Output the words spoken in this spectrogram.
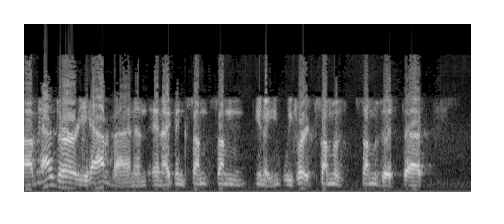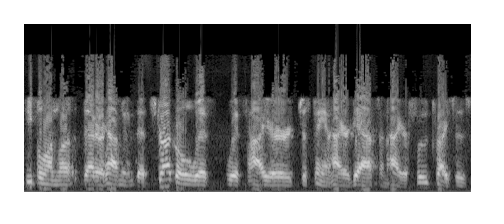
um, as there already have been, and, and I think some some you know we've heard some of some of it that people on the, that are having that struggle with with higher just paying higher gas and higher food prices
